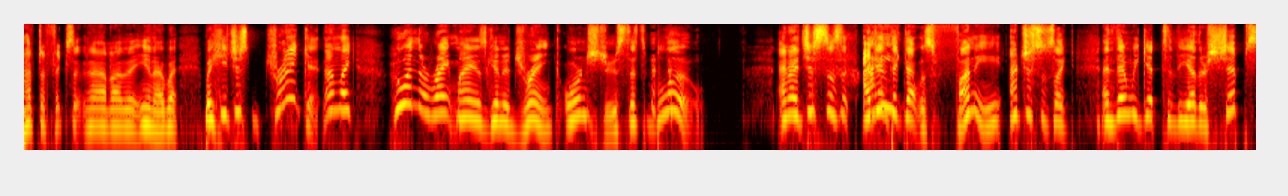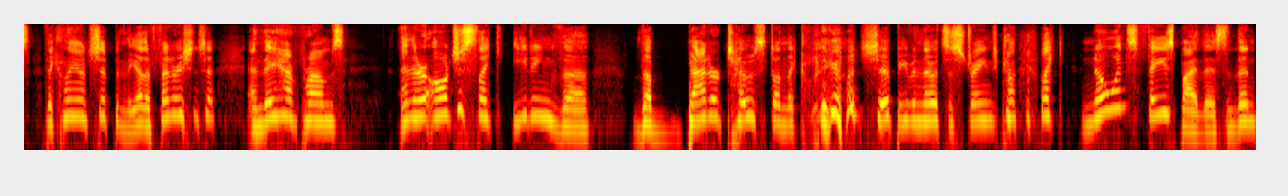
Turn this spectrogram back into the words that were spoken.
have to fix it. You know, but but he just drank it. I'm like, who in the right mind is going to drink orange juice that's blue? and I just was like, I didn't I- think that was funny. I just was like, and then we get to the other ships, the Klingon ship and the other Federation ship, and they have problems, and they're all just like eating the the batter toast on the Klingon ship, even though it's a strange, co- like no one's phased by this. And then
